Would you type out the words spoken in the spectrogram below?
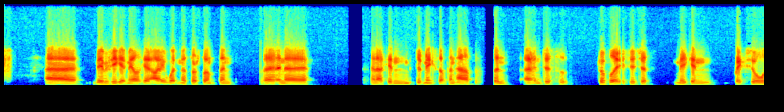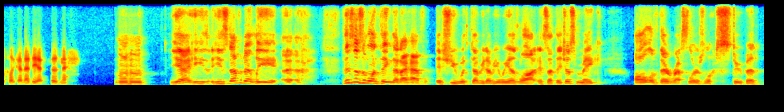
Uh, maybe if you get me like an eyewitness or something, then uh, and I can make something happen." And just Triple H is just making Big Show look like an idiot, isn't he? hmm Yeah, he's he's definitely. Uh, this is the one thing that I have issue with WWE a lot is that they just make all of their wrestlers look stupid.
